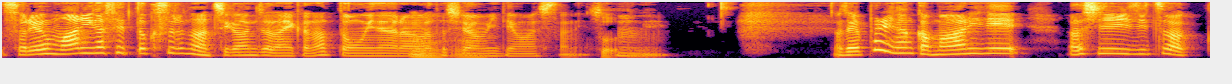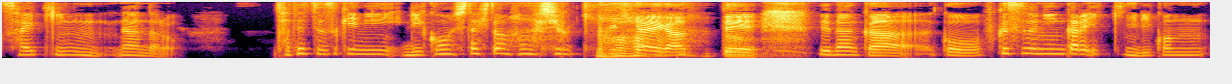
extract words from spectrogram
それを周りが説得するのは違うんじゃないかなと思いながらうんうん。私は見てましたね。そうだね。ん。あとやっぱりなんか周りで、私実は最近、なんだろ立て続けに離婚した人の話を聞く機会があって、で、なんか、こう、複数人から一気に離婚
